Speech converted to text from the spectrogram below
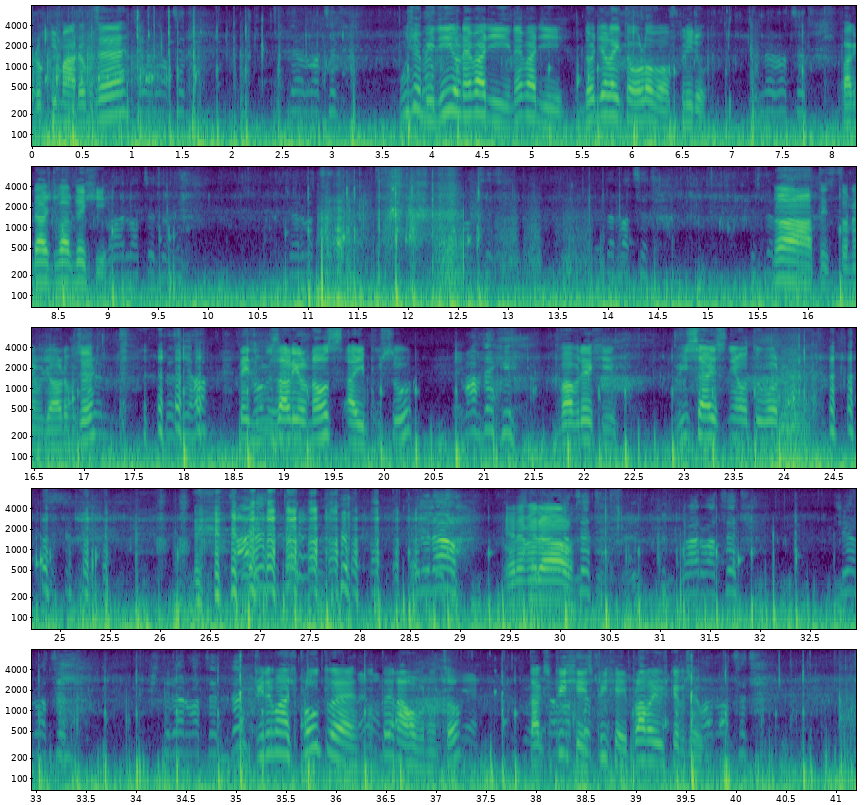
Ruky má dobře. 23, 24, Může být díl, nevadí, nevadí. Dodělej to olovo, v klidu. 21, Pak dáš dva vdechy. 22, 24, 25, No a teď jsi to neudělal dobře. Teď jsi mu zalil nos a i pusu. Dva vdechy. Dva vdechy. Vysaj z něho tu vodu. Jdu dál. Jedeme dál. 20, 22, 23, 24, vdech. Ty nemáš ploutve, no to je na hovno, co? Tak spíchej, spíchej, plavej už ke břehu. 22, 23,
